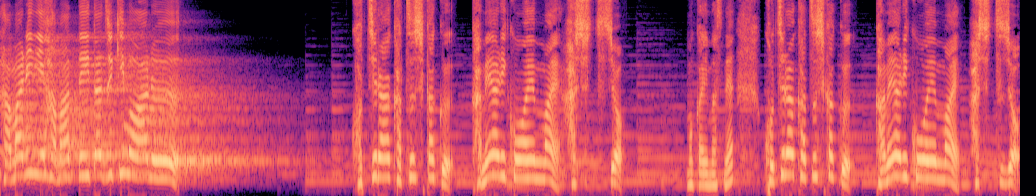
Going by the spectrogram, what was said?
ハマりにはまっていた時期もあるこちら葛飾区亀有公園前派出所もう一回言いますね。こちら葛飾区亀有公園前派出所。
